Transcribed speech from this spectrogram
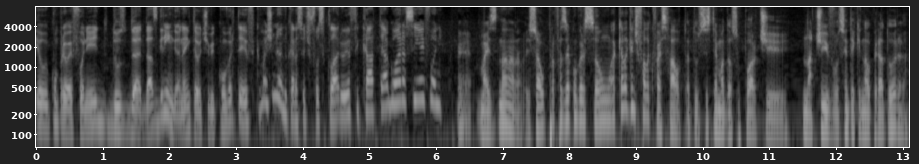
eu comprei o iPhone dos, da- das gringas, né? Então eu tive que converter. Eu fico imaginando, cara, se eu fosse claro, eu ia ficar até agora sem iPhone. É, mas não, não, não. Isso é pra fazer a conversão. Aquela que a gente fala que faz falta, do sistema da suporte nativo sem ter que ir na operadora?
